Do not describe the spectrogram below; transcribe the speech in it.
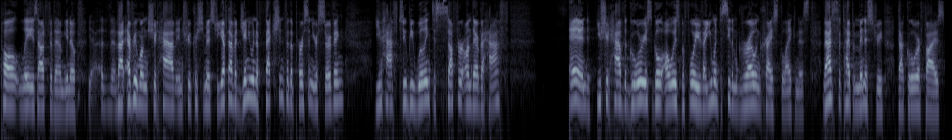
Paul lays out for them, you know, that everyone should have in true Christian ministry. You have to have a genuine affection for the person you're serving. You have to be willing to suffer on their behalf. And you should have the glorious goal always before you that you want to see them grow in Christ likeness. That's the type of ministry that glorifies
